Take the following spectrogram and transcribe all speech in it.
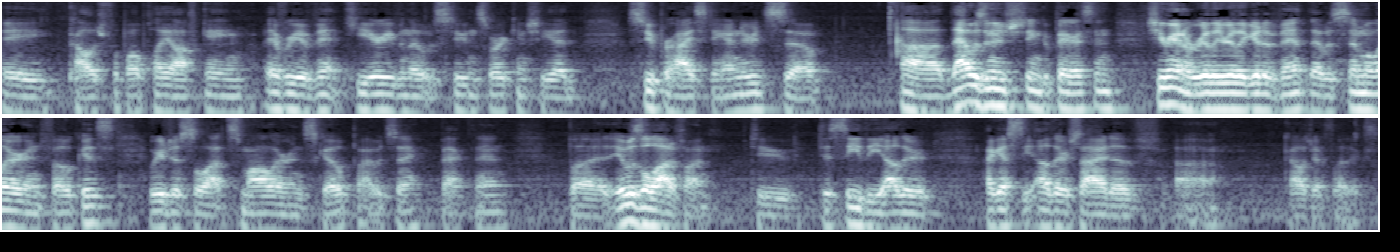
a college football playoff game. Every event here, even though it was students working, she had super high standards. So uh, that was an interesting comparison. She ran a really, really good event that was similar in focus. We were just a lot smaller in scope, I would say, back then. But it was a lot of fun to to see the other, I guess, the other side of uh, college athletics.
